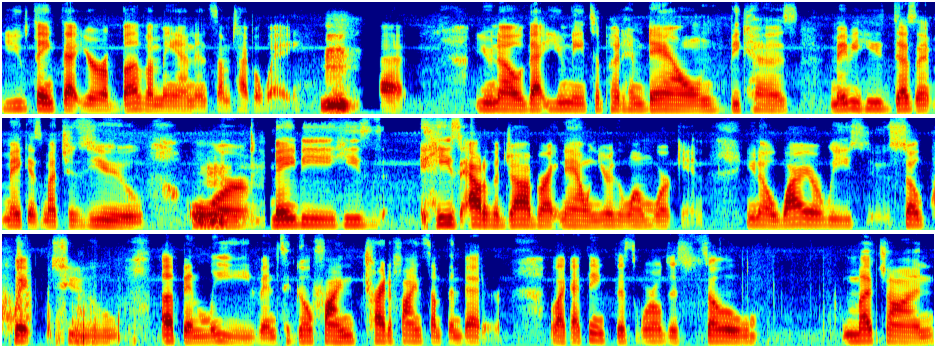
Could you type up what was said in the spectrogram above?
you think that you're above a man in some type of way. Mm. That, you know, that you need to put him down because maybe he doesn't make as much as you mm-hmm. or mm. maybe he's he's out of a job right now and you're the one working you know why are we so quick to up and leave and to go find try to find something better like i think this world is so much on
